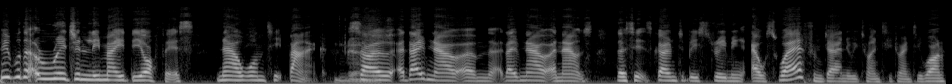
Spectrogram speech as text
people that originally made The Office now want it back. Yes. So uh, they've now um, they've now announced that it's going to be streaming elsewhere from January 2021.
